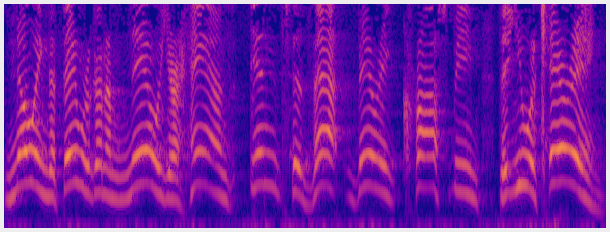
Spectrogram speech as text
knowing that they were going to nail your hands into that very crossbeam that you were carrying.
